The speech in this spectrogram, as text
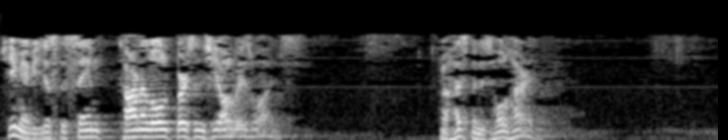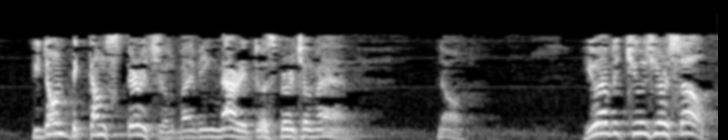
She may be just the same carnal old person she always was. Her husband is wholehearted. We don't become spiritual by being married to a spiritual man. No. You have to choose yourself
